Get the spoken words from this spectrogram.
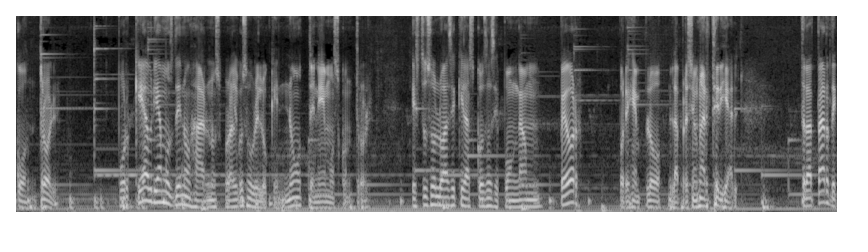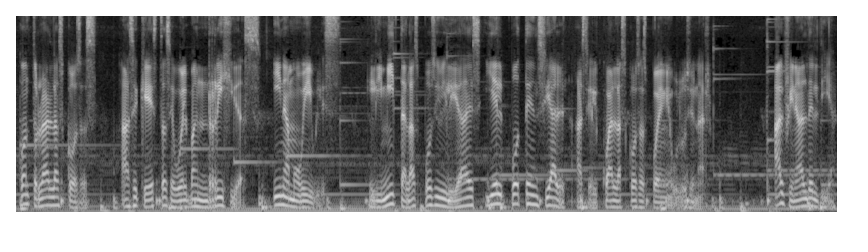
Control. ¿Por qué habríamos de enojarnos por algo sobre lo que no tenemos control? Esto solo hace que las cosas se pongan peor. Por ejemplo, la presión arterial. Tratar de controlar las cosas hace que éstas se vuelvan rígidas, inamovibles, limita las posibilidades y el potencial hacia el cual las cosas pueden evolucionar. Al final del día,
